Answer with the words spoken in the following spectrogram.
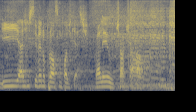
e a gente se vê no próximo podcast. Valeu. Tchau, tchau.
